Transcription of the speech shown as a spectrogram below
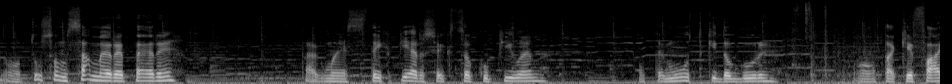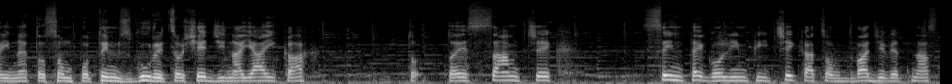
No, tu są same repery. Tak, moje z tych pierwszych, co kupiłem. O, te młotki do góry. O, takie fajne. To są po tym z góry, co siedzi na jajkach. To, to jest samczyk, syn tego olimpijczyka, co w 2019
